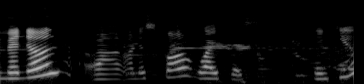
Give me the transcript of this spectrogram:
Amanul uh, underscore Whites. Thank you.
